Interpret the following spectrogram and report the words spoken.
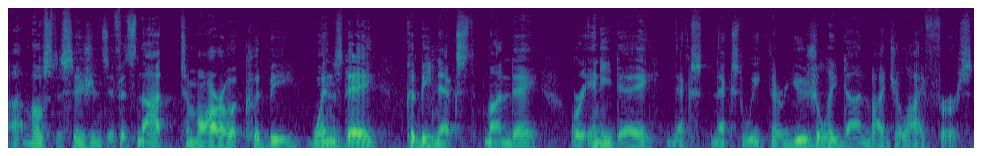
uh, most decisions. If it's not tomorrow, it could be Wednesday, could be next Monday, or any day next, next week. They're usually done by July 1st.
